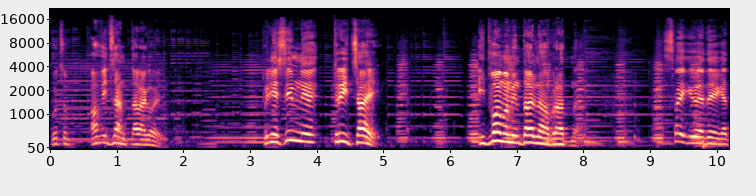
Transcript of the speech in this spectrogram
kutsub ofitsiant Aragoi . Принеси мне три чай И два моментально обратно. Всякий говорит,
